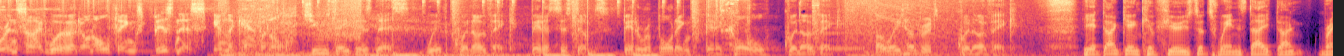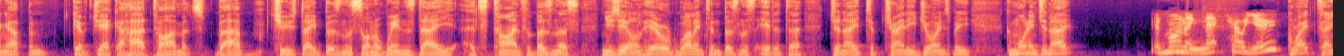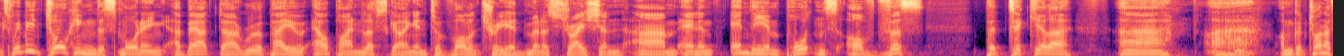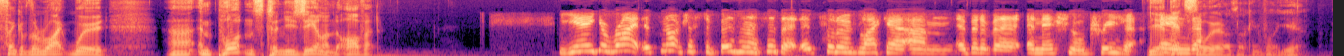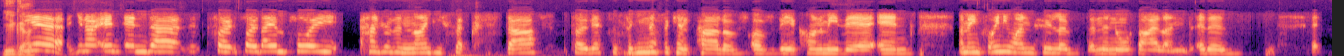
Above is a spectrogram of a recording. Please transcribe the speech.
your inside word on all things business in the capital. Tuesday Business with Quinovic. Better systems, better reporting, better call Quinovic. 0800 Quinovic. Yeah, don't get confused. It's Wednesday. Don't ring up and give Jack a hard time. It's uh, Tuesday business on a Wednesday. It's time for business. New Zealand Herald Wellington business editor Jenée Tibshraeny joins me. Good morning, Jenée. Good morning, Nick. How are you? Great, thanks. We've been talking this morning about uh, Ruapehu Alpine Lifts going into voluntary administration um, and and the importance of this particular. Uh, uh, I'm trying to think of the right word. Uh, importance to New Zealand of it. Yeah, you're right. It's not just a business, is it? It's sort of like a um, a bit of a, a national treasure. Yeah, and, that's the uh, word I was looking for. Yeah. You go. Yeah, you know, and and uh, so so they employ 196 staff, so that's a significant part of of the economy there. And I mean, for anyone who lives in the North Island, it is. It,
